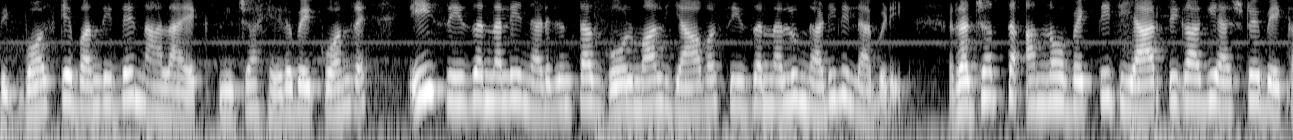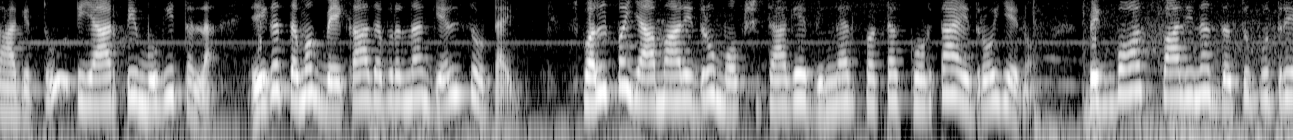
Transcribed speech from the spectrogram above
ಬಿಗ್ ಬಾಸ್ಗೆ ಬಂದಿದ್ದೇ ನಾಲಾಯಕ್. ನಿಜ ಹೇಳಬೇಕು ಅಂದರೆ, ಈ ಸೀಸನ್ನಲ್ಲಿ ನಡೆದಂಥ ಗೋಲ್ಮಾಲ್ ಯಾವ ಸೀಸನ್ನಲ್ಲೂ ನಡೀಲಿಲ್ಲ ಬಿಡಿ. ರಜತ್ ಅನ್ನೋ ವ್ಯಕ್ತಿ ಟಿ ಆರ್ ಪಿಗಾಗಿ ಅಷ್ಟೇ ಬೇಕಾಗಿತ್ತು. ಟಿ ಆರ್ ಪಿ ಮುಗೀತಲ್ಲ. ಈಗ ತಮಗೆ ಬೇಕಾದವರನ್ನ ಗೆಲ್ಲಿಸೋ ಟೈಮ್ ಸ್ವಲ್ಪ ಯಾಮಾರಿದ್ರು ಮೋಕ್ಷಿತಾಗೆ ವಿನ್ನರ್ ಪಟ್ಟ ಕೊಡ್ತಾ ಇದ್ರೋ ಏನೋ. ಬಿಗ್ ಬಾಸ್ ಪಾಲಿನ ದತ್ತುಪುತ್ರಿ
